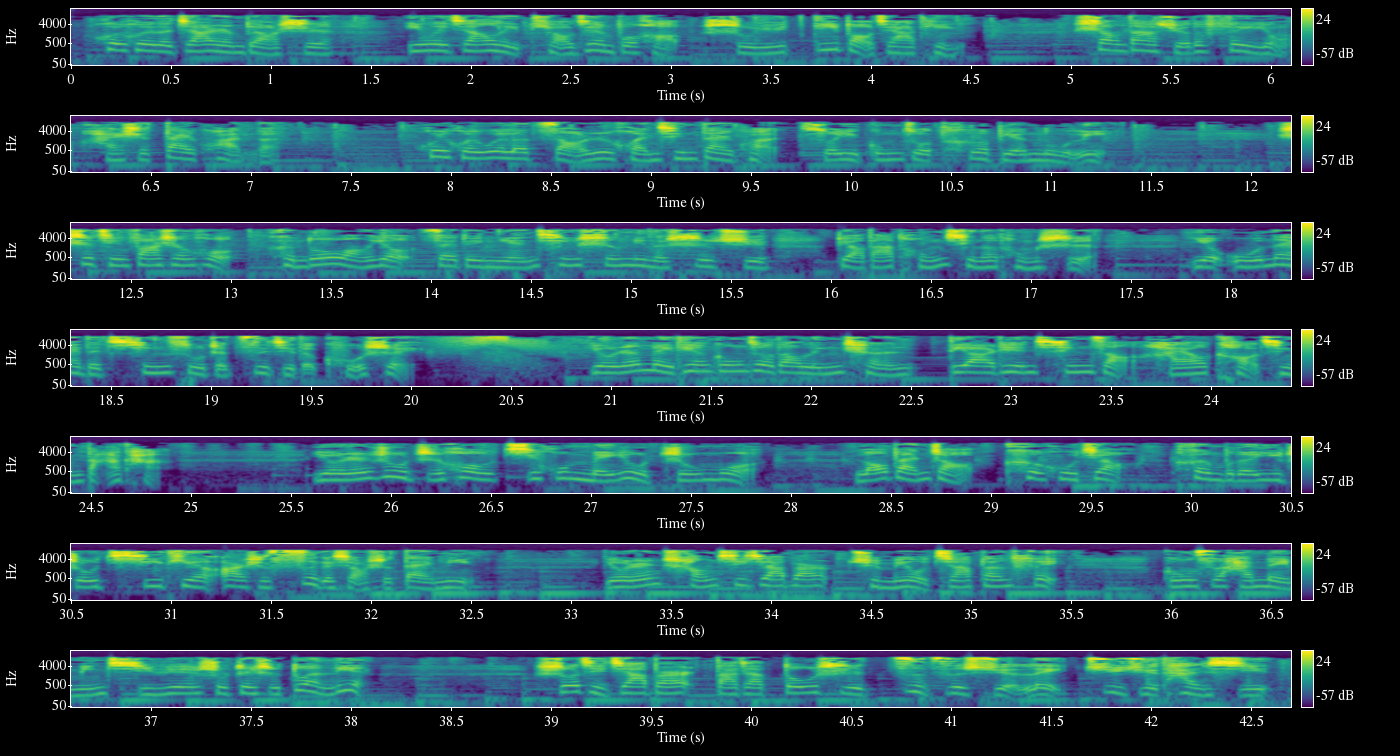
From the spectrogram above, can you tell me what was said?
慧慧的家人表示，因为家里条件不好，属于低保家庭，上大学的费用还是贷款的。慧慧为了早日还清贷款，所以工作特别努力。事情发生后，很多网友在对年轻生命的逝去表达同情的同时，也无奈地倾诉着自己的苦水。有人每天工作到凌晨，第二天清早还要考勤打卡；有人入职后几乎没有周末，老板找客户叫，恨不得一周七天二十四个小时待命；有人长期加班却没有加班费，公司还美名其曰说这是锻炼。说起加班，大家都是字字血泪，句句叹息。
